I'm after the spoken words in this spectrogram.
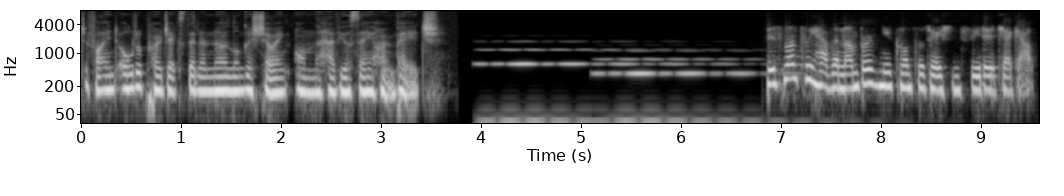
to find older projects that are no longer showing on the Have Your Say homepage. This month we have a number of new consultations for you to check out.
